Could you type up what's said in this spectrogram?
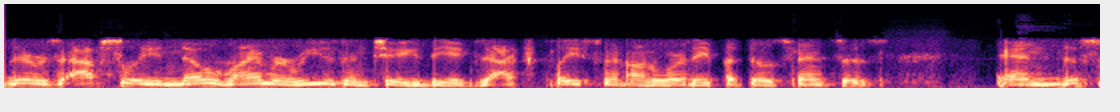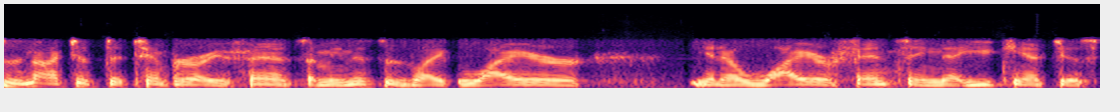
there was absolutely no rhyme or reason to the exact placement on where they put those fences. And this is not just a temporary fence. I mean, this is like wire, you know, wire fencing that you can't just,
